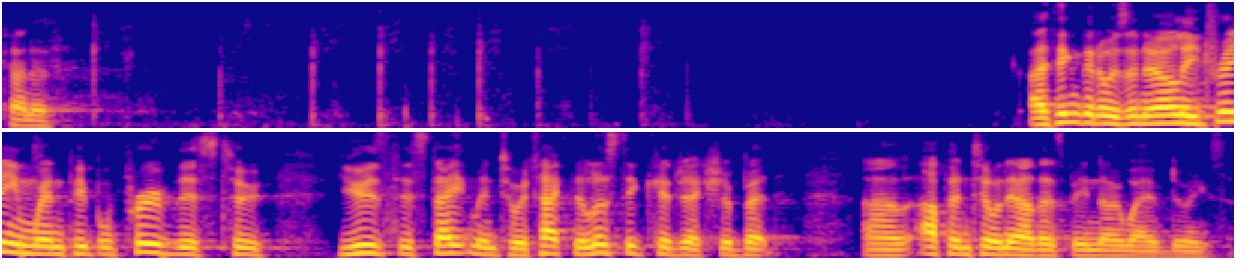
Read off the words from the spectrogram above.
kind of. I think that it was an early dream when people proved this to use this statement to attack the Lusztig conjecture, but uh, up until now, there's been no way of doing so.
